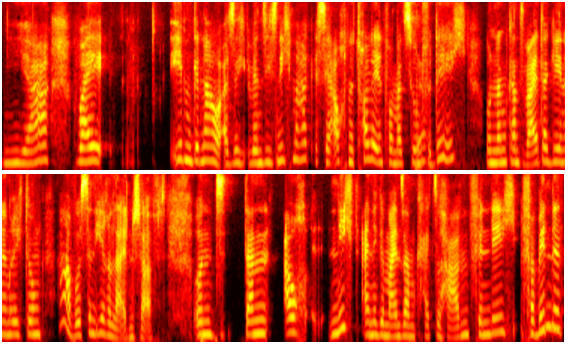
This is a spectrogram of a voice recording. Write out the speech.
Ja, weil eben genau, also ich, wenn sie es nicht mag, ist ja auch eine tolle Information ja. für dich und dann kann es weitergehen in Richtung, ah, wo ist denn ihre Leidenschaft? Und dann auch nicht eine Gemeinsamkeit zu haben, finde ich, verbindet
